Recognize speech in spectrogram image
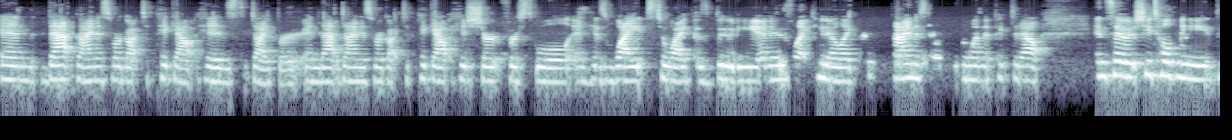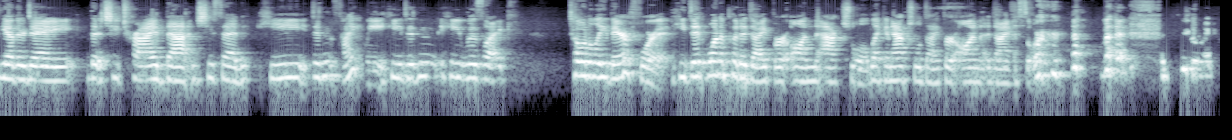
and that dinosaur got to pick out his diaper and that dinosaur got to pick out his shirt for school and his wipes to wipe his booty and his like you know like dinosaur was the one that picked it out. And so she told me the other day that she tried that and she said he didn't fight me. He didn't he was like totally there for it. He did want to put a diaper on the actual, like an actual diaper on a dinosaur, but like,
